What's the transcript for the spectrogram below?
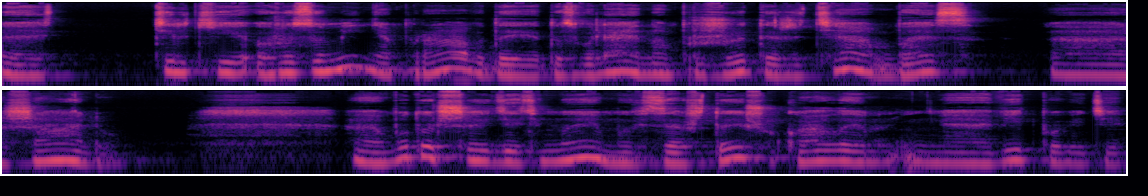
Е, Тільки розуміння правди дозволяє нам прожити життя без е, жалю. Е, Будучи дітьми, ми завжди шукали е, відповіді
